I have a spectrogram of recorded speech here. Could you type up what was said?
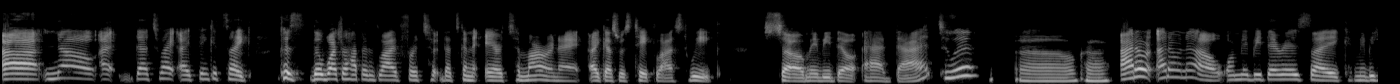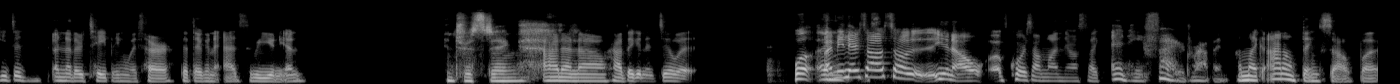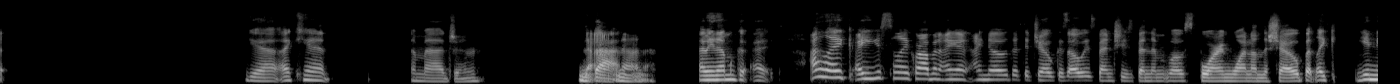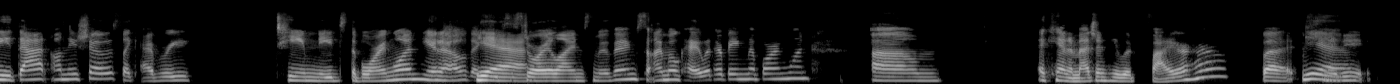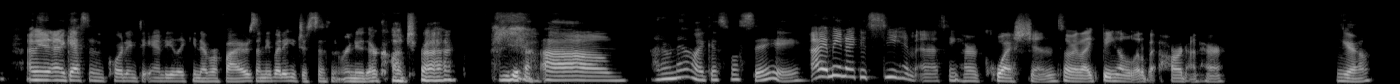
Uh no, I, that's right. I think it's like because the Watch What Happens Live for t- that's going to air tomorrow night. I guess was taped last week, so maybe they'll add that to it. Oh, okay. I don't I don't know. Or maybe there is like maybe he did another taping with her that they're gonna add to the reunion. Interesting. I don't know how they're gonna do it. Well, I mean, there's also, you know, of course online there was like, and he fired Robin. I'm like, I don't think so, but yeah, I can't imagine. no, That. no, no. I mean, I'm. I, I like I used to like Robin. I I know that the joke has always been she's been the most boring one on the show, but like you need that on these shows. Like every team needs the boring one, you know, that Yeah. keeps the storylines moving. So I'm okay with her being the boring one. Um I can't imagine he would fire her, but Yeah. maybe I mean, I guess and according to Andy, like he never fires anybody, he just doesn't renew their contract. Yeah. Um, I don't know. I guess we'll see. I mean, I could see him asking her questions or like being a little bit hard on her. Yeah.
